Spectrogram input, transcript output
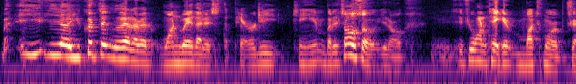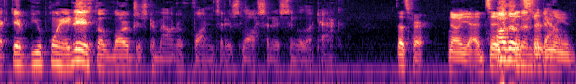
But you, you know, you could think of it one way that it's the parity team, but it's also, you know, if you want to take it much more objective viewpoint, it is the largest amount of funds that is lost in a single attack. That's fair. No, yeah, it's, a, Other it's than the certainly,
